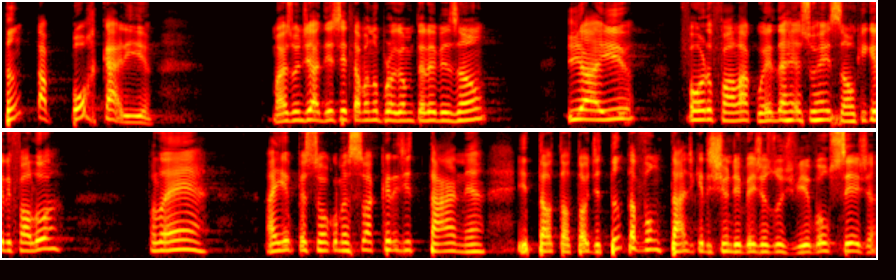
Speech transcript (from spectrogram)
tanta porcaria. Mas um dia desse ele estava no programa de televisão e aí foram falar com ele da ressurreição. O que, que ele falou? Falou, é. Aí o pessoal começou a acreditar, né? E tal, tal, tal, de tanta vontade que eles tinham de ver Jesus vivo. Ou seja,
